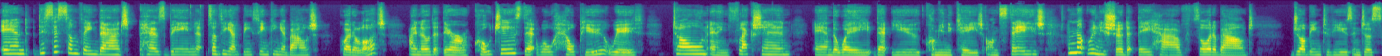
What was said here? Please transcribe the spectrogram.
And this is something that has been something I've been thinking about quite a lot. I know that there are coaches that will help you with tone and inflection and the way that you communicate on stage. I'm not really sure that they have thought about job interviews and just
